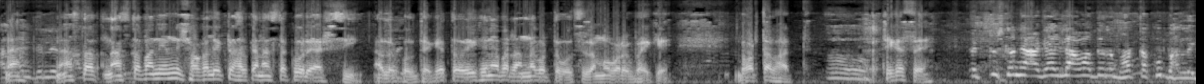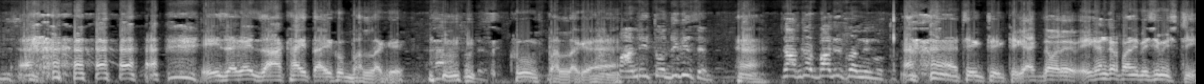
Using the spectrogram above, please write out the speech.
নাস্তা নাস্তা পানি এমনি সকালে একটু হালকা নাস্তা করে আসছি আলোরপুল থেকে। তো এখানে আবার রান্না করতে বলছিলাম মোবারক ভাইকে। ভর্তা ভাত। ঠিক আছে? একটুখানি আগে আসলে আমাদের ভরটা খুব ভালো লেগেছে। এই জায়গায় যা খাই তাই খুব ভালো লাগে। খুব ভালো লাগে হ্যাঁ। পানি তো দিয়েছেন হ্যাঁ। আপনার বাড়ির পানির মতো। ঠিক ঠিক ঠিক। একেবারে এখানকার পানি বেশি মিষ্টি।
